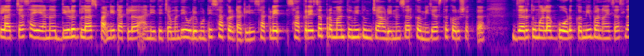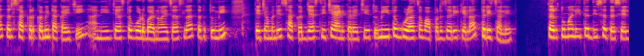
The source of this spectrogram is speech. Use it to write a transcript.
ग्लासच्या साह्यानं दीड ग्लास पाणी टाकलं आणि त्याच्यामध्ये एवढी मोठी साखर टाकली. साखरे साखरेचं प्रमाण तुम्ही तुमच्या आवडीनुसार कमी जास्त करू शकता. जर तुम्हाला गोड कमी बनवायचा असला तर साखर कमी टाकायची आणि जास्त गोड बनवायचा असला तर तुम्ही त्याच्यामध्ये साखर जास्तीची ॲड करायची. तुम्ही इथं गुळाचा वापर जरी केला तरी चालेल. तर तुम्हाला इथं दिसत असेल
